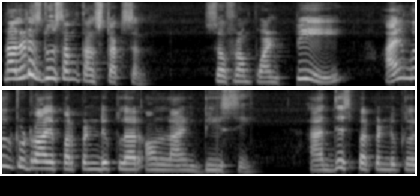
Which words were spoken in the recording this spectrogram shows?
Now let us do some construction. So from point P, I am going to draw a perpendicular on line DC and this perpendicular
